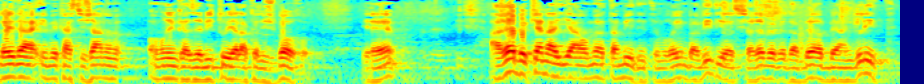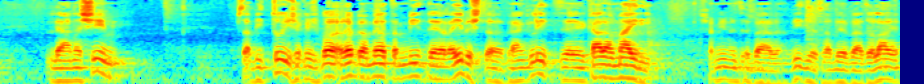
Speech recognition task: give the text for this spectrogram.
לא יודע אם בקסטיג'אנו אומרים כזה ביטוי על הקדוש ברוך הוא. Yeah. הרב כן היה אומר תמיד, אם אתם רואים בווידאו, שהרב מדבר באנגלית לאנשים, זה הביטוי שהרב אומר תמיד על האיבשטר באנגלית, זה God Almighty. שומעים את זה בווידאו, הרבה בדולרים.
